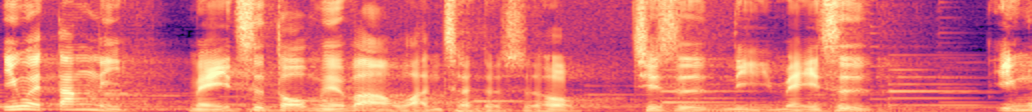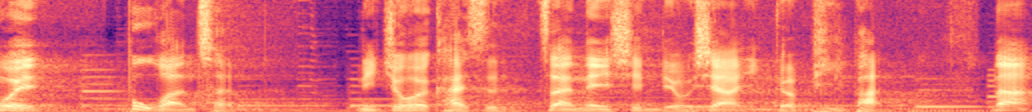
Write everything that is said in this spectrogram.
因为当你每一次都没办法完成的时候，其实你每一次因为不完成，你就会开始在内心留下一个批判。那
